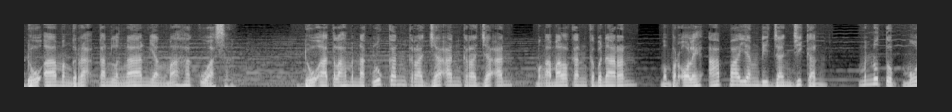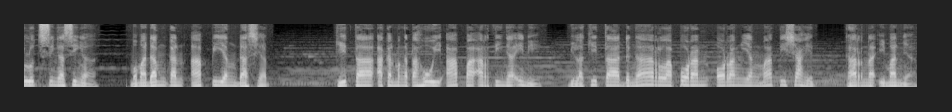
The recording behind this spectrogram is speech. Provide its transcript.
Doa menggerakkan lengan yang maha kuasa. Doa telah menaklukkan kerajaan-kerajaan, mengamalkan kebenaran, memperoleh apa yang dijanjikan, menutup mulut singa-singa, memadamkan api yang dahsyat. Kita akan mengetahui apa artinya ini bila kita dengar laporan orang yang mati syahid karena imannya,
